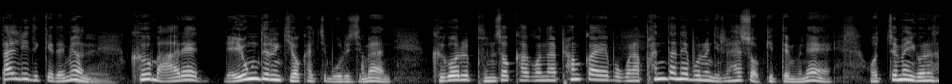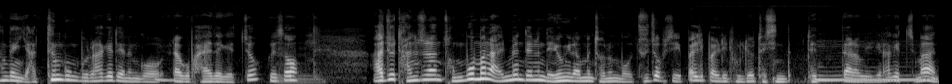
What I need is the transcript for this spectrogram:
빨리 듣게 되면 네. 그 말의 내용들은 기억할지 모르지만 그거를 분석하거나 평가해 보거나 판단해 보는 일을 할 수 없기 때문에 어쩌면 이거는 상당히 얕은 공부를 하게 되는 거라고 봐야 되겠죠. 그래서 음. 아주 단순한 정보만 알면 되는 내용이라면 저는 뭐 주저없이 빨리빨리 돌려 되신 됐다라고 음. 얘기를 하겠지만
